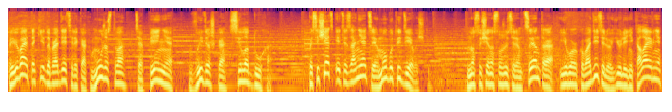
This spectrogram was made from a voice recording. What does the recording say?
прививая такие добродетели, как мужество, терпение, выдержка, сила духа. Посещать эти занятия могут и девочки. Но священнослужителям центра и его руководителю Юлии Николаевне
